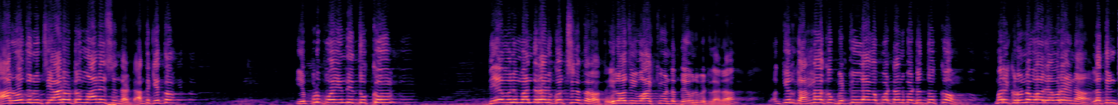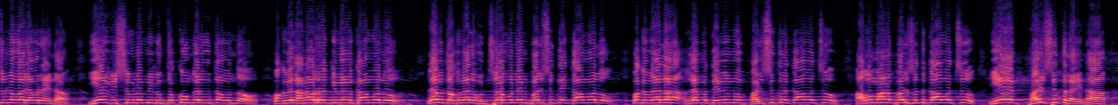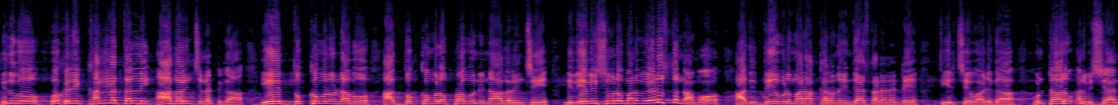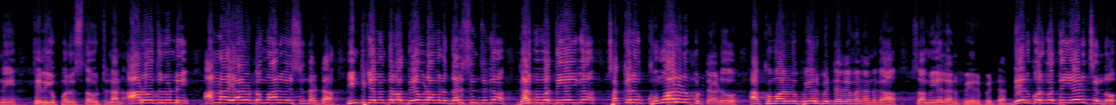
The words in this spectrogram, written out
ఆ రోజు నుంచి ఆడవటం మానేసిందంట. అంత క్రితం? ఎప్పుడు పోయింది దుఃఖం? దేవుని మందిరానికి వచ్చిన తర్వాత. ఈరోజు ఈ వాక్యం అంటే దేవుని బిడ్డలారా? ఒకరికి అన్నాకు బిడ్డలు లేకపోవటాన్ని బట్టి దుఃఖం. మరి ఇక్కడ ఉన్నవారు ఎవరైనా లేదా తింటున్న వారు ఎవరైనా ఏ విషయంలో మీకు దుఃఖం కలుగుతూ ఉందో? ఒకవేళ అనారోగ్యమేమి కామోలు? లేకపోతే ఒకవేళ ఉద్యోగం లేని పరిస్థితే కామలు ఒకవేళ లేకపోతే ఏమేమో పరిస్థితులు కావచ్చు అవమాన పరిస్థితి కావచ్చు ఏ పరిస్థితులైనా ఇదిగో ఒకరి కన్న తల్లి ఆదరించినట్టుగా ఏ దుఃఖములో ఉన్నామో ఆ దుఃఖములో ప్రభు నిన్ను ఆదరించి నీవే విషయంలో మనం ఏడుస్తున్నామో అది దేవుడు మన అక్కరను ఏం చేస్తాడనంటే తీర్చేవాడిగా ఉంటారు అనే విషయాన్ని తెలియపరుస్తూ ఉంటున్నాను. ఆ రోజు నుండి అన్న ఏడవటం మానివేసిందట ఇంటికి వెళ్ళిన తర్వాత దేవుడు ఆమెను దర్శించగా గర్భవతి అయిగా చక్కని కుమారుడు పుట్టాడు. ఆ కుమారుడు పేరు పెట్టారు ఏమనగా సమయల్ అని పేరు పెట్టారు. దేని కొరకు ఏడ్చిందో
